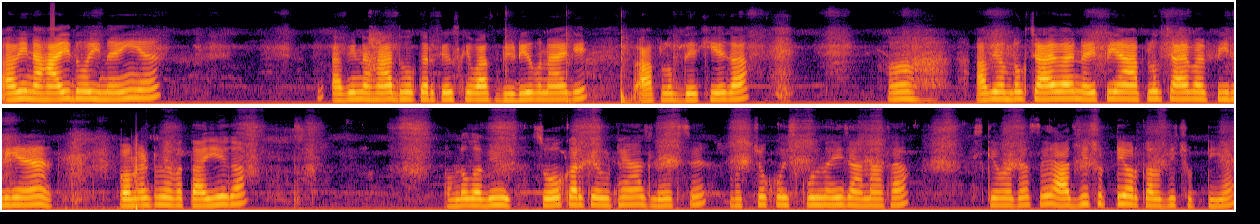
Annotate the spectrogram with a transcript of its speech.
अभी नहाई धोई नहीं है। अभी नहा धो करके उसके बाद वीडियो बनाएगी। तो आप लोग देखिएगा। अभी हम लोग चाय वाय नहीं पिए आप लोग चाय वाय पी लिए हैं। कमेंट में बताइएगा। हम लोग अभी सो करके उठे हैं आज लेट से। बच्चों को स्कूल नहीं जाना था। इसके वजह से आज भी छुट्टी और कल भी छुट्टी है।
